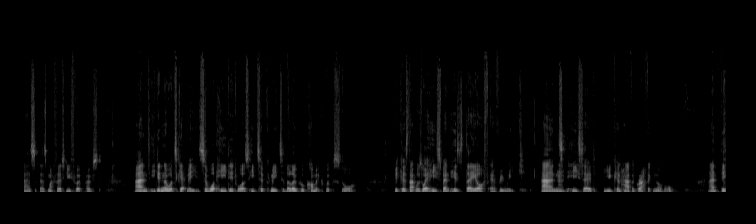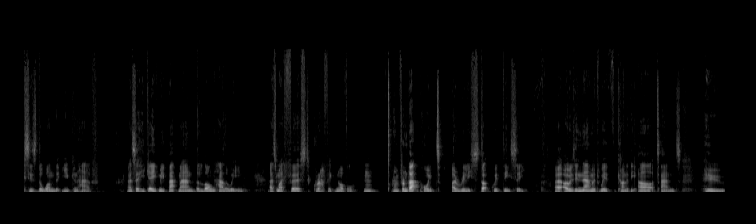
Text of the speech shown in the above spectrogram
as as my first youth work post, and he didn't know what to get me. So what he did was he took me to the local comic book store because that was where he spent his day off every week. And mm. he said, "You can have a graphic novel, and this is the one that you can have." And so he gave me Batman: The Long Halloween as my first graphic novel. Mm. And from that point, I really stuck with DC. Uh, I was enamored with kind of the art and who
